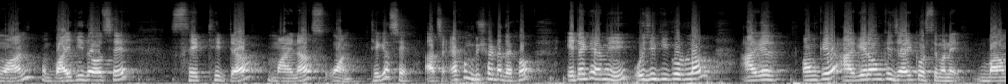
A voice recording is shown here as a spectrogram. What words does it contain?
ওয়ান বাই কি দেওয়া আছে? সেক থিটা মাইনাস ওয়ান ঠিক আছে? আচ্ছা এখন বিষয়টা দেখো, এটাকে আমি ওই যে কি করলাম, আগের অঙ্কে আগের অঙ্কে যাই করছি মানে বাম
